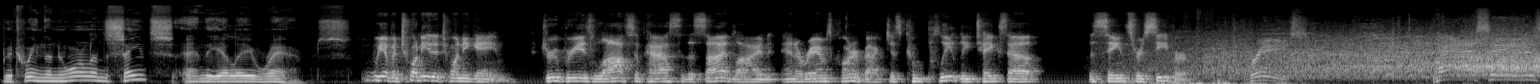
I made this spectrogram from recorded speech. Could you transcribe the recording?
between the New Orleans Saints and the LA Rams. We have a 20 to 20 game. Drew Brees lofts a pass to the sideline, and a Rams cornerback just completely takes out the Saints receiver. Brees. Pass is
